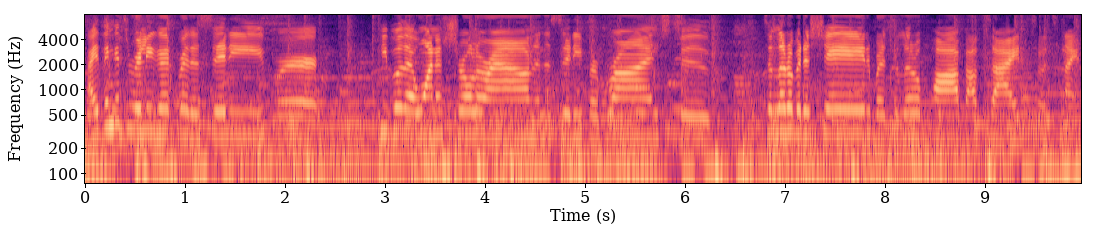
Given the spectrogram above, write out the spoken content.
I think it's really good for the city, for people that want to stroll around in the city for brunch. To it's a little bit of shade, but it's a little pop outside, so it's nice.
